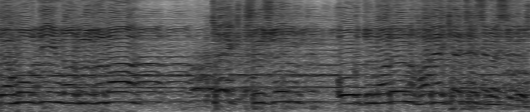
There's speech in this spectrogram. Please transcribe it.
Yahudi varlığına çözüm orduların hareket etmesidir.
